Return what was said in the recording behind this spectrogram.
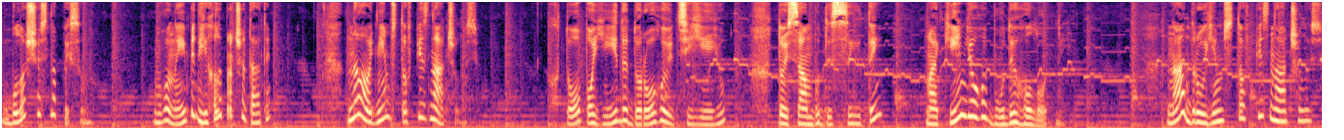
було щось написано. Вони під'їхали прочитати. На однім стовпі значилось Хто поїде дорогою цією, той сам буде ситий, а кінь його буде голодний. На другім стовпі значилось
